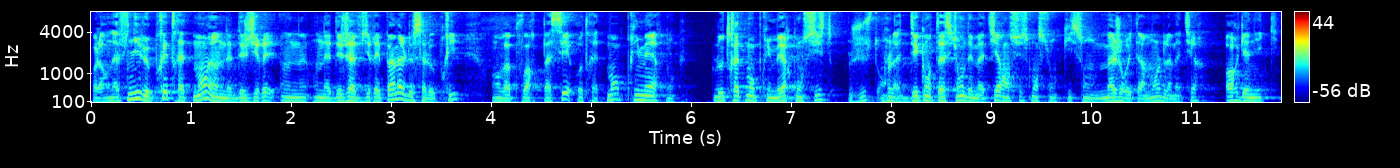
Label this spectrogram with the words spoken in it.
Voilà, on a fini le pré-traitement et on a, déjà, on, on a déjà viré pas mal de saloperies. On va pouvoir passer au traitement primaire. Donc, le traitement primaire consiste juste en la décantation des matières en suspension, qui sont majoritairement de la matière organique.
